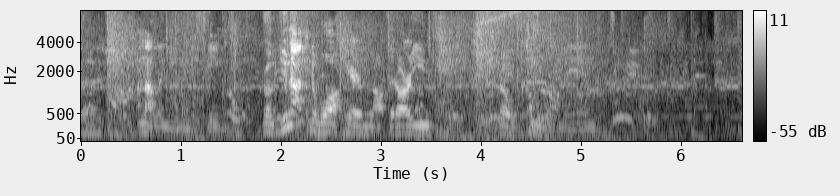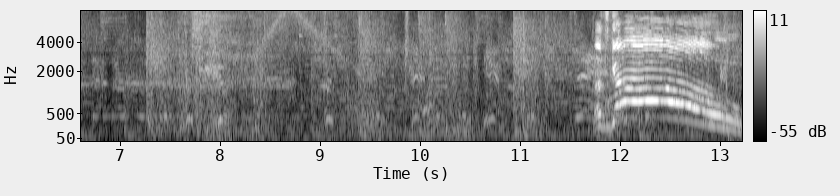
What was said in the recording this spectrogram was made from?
I'm not letting you win the team. Bro, you're not gonna walk carry me off it, are you? Bro, come on, man. Let's go!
